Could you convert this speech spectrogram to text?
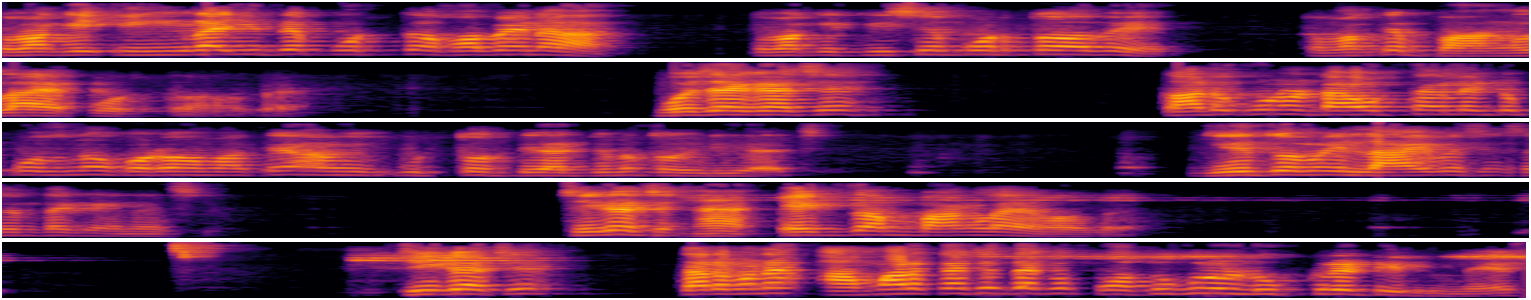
তোমাকে ইংরাজিতে পড়তে হবে না, তোমাকে কিসে পড়তে হবে? তোমাকে বাংলায় পড়তে হবে। বোঝা গেছে? কারও কোনো ডাউট থাকলে একটু প্রশ্ন করো আমাকে, আমি উত্তর দেওয়ার জন্য তৈরি আছি। যেহেতু আমি লাইভে সেশনটাকে এনেছি। ঠিক আছে? হ্যাঁ এক্সাম বাংলায় হবে। ঠিক আছে? তার মানে আমার কাছে দেখো কতগুলো লুক্রেটিভনেস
